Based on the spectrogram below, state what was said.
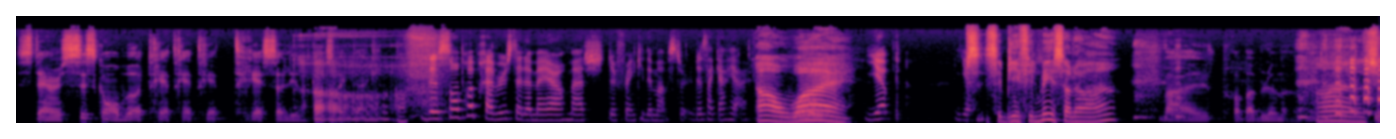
C'était un six combats très, très, très, très solide comme spectacle. ah, De son propre aveu, c'était le meilleur match de Frankie the Monster de sa carrière. ah, ouais. Yep. Yep. C'est bien filmé, ça, là, hein? Ben, probablement. Ouais, je,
